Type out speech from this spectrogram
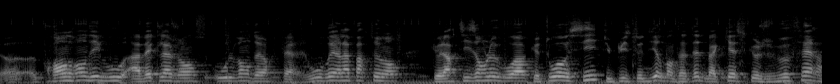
Euh, prendre rendez-vous avec l'agence ou le vendeur, faire rouvrir l'appartement, que l'artisan le voit, que toi aussi tu puisses te dire dans ta tête bah, qu'est-ce que je veux faire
